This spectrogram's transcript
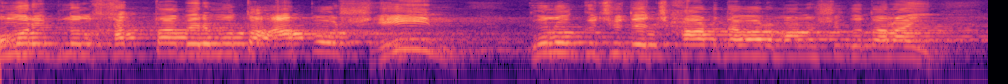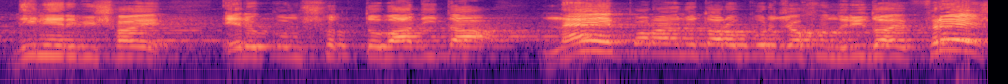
ওমর ইবনুল খাত্তাবের মতো আপোষহীন কোনো কিছুতে ছাড় দেওয়ার মানসিকতা নাই। দিনের বিষয়ে এরকম সত্যবাদিতা ন্যায় পরায়ণতার উপর যখন হৃদয় ফ্রেশ,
